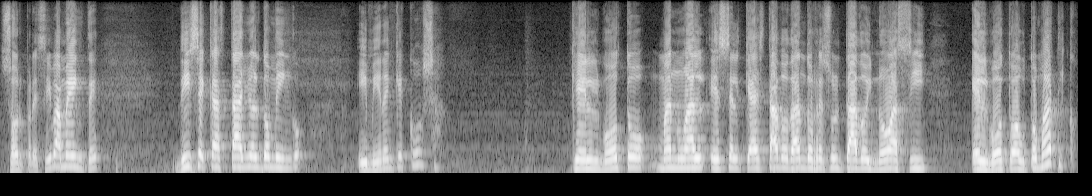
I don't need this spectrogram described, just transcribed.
sorpresivamente, dice Castaño el domingo, y miren qué cosa, que el voto manual es el que ha estado dando resultado y no así el voto automático.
